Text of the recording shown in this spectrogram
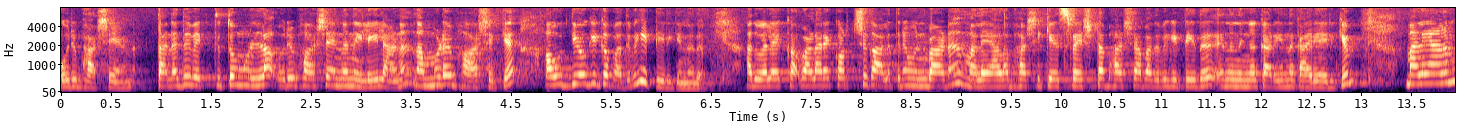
ഒരു ഭാഷയാണ്. തനത് വ്യക്തിത്വമുള്ള ഒരു ഭാഷ എന്ന നിലയിലാണ് നമ്മുടെ ഭാഷയ്ക്ക് ഔദ്യോഗിക പദവി കിട്ടിയിരിക്കുന്നത്. അതുപോലെ വളരെ കുറച്ചു കാലത്തിന് മുൻപാണ് മലയാള ഭാഷയ്ക്ക് ശ്രേഷ്ഠ ഭാഷാ പദവി കിട്ടിയത് എന്ന് നിങ്ങൾക്ക് അറിയുന്ന കാര്യമായിരിക്കും. മലയാളം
